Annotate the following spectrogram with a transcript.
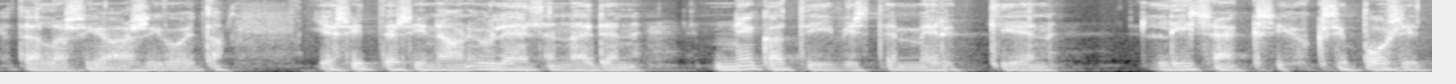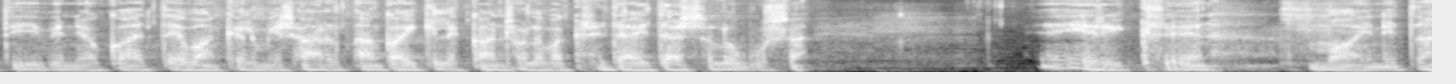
ja tällaisia asioita. Ja sitten siinä on yleensä näiden negatiivisten merkkien lisäksi yksi positiivinen, joka on, että evankelmi saartaan kaikille kansoille, vaikka sitä ei tässä luvussa erikseen mainita.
